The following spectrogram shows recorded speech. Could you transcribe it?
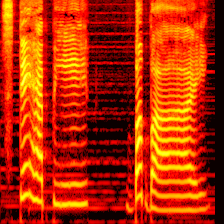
Stay happy. Bye bye.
